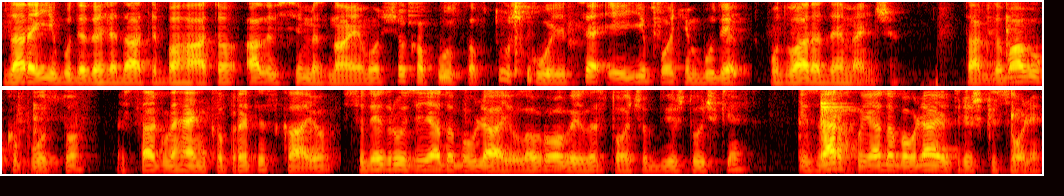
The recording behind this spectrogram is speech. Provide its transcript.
Зараз її буде виглядати багато, але всі ми знаємо, що капуста втушкується і її потім буде у два рази менше. Так, додав капусту. Ось так легенько притискаю. Сюди, друзі, я додаю лавровий листочок, дві штучки. І зверху я додаю трішки солі.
